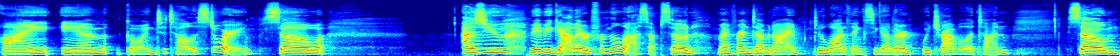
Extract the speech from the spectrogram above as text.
I am going to tell a story. So as you maybe gathered from the last episode, my friend Deb and I do a lot of things together. We travel a ton. So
